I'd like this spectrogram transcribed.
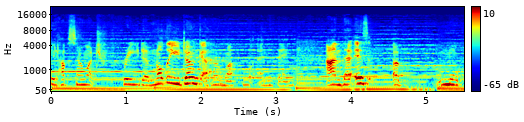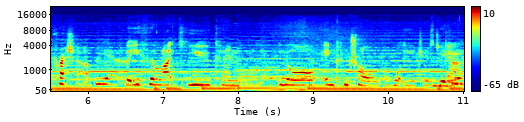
We have so much freedom. Not that you don't get homework or anything, and there is a more pressure, Yeah. but you feel like you can, you're in control of what you choose to Yeah. do. Yeah.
